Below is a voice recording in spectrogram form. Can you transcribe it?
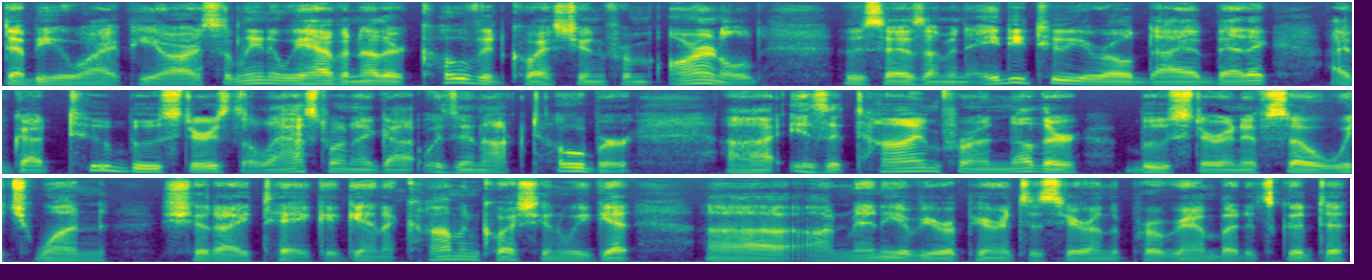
WYPR. So, Lena, we have another COVID question from Arnold, who says, I'm an 82 year old diabetic. I've got two boosters. The last one I got was in October. Uh, is it time for another booster? And if so, which one should I take? Again, a common question we get uh, on many of your appearances here on the program, but it's good to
